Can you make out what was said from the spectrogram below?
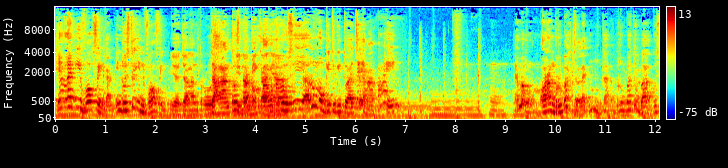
Yang lain evolving kan? Industri evolving. Iya jalan terus. jalan terus berkembang terus. Iya lu mau gitu-gitu aja ya ngapain? Hmm. emang orang berubah jelek? Enggak berubah tuh bagus.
